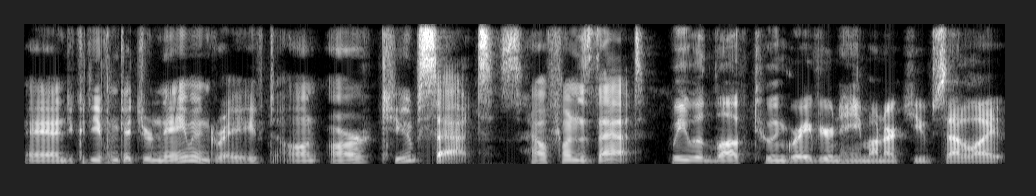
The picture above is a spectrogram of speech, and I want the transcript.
and you could even get your name engraved on our CubeSat. How fun is that? We would love to engrave your name on our Cube satellite.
